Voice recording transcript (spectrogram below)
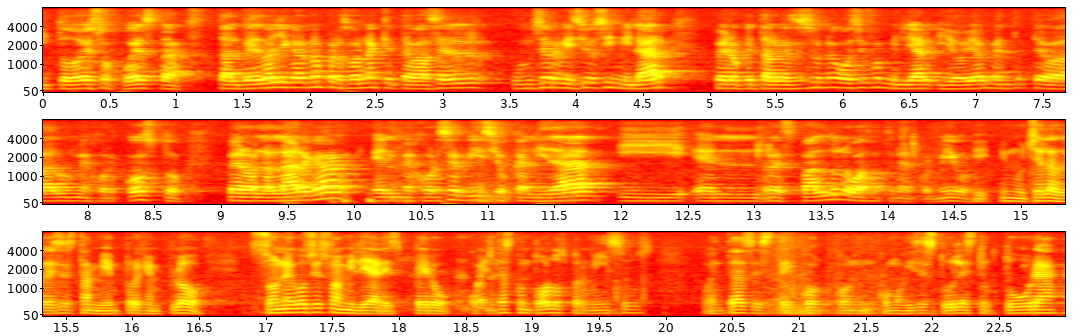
Y todo eso cuesta. Tal vez va a llegar una persona que te va a hacer un servicio similar pero que tal vez es un negocio familiar y obviamente te va a dar un mejor costo, pero a la larga el mejor servicio, calidad y el respaldo lo vas a tener conmigo. Y, muchas de las veces también, por ejemplo, son negocios familiares, pero cuentas con todos los permisos, cuentas este, con, como dices tú, la estructura,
